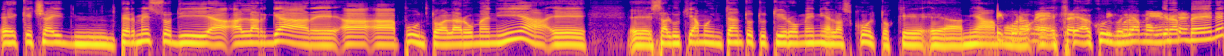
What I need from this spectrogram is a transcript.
eh, che ci hai mh, permesso di a, allargare a, a, appunto alla Romania e eh, salutiamo intanto tutti i romeni all'ascolto che eh, amiamo eh, a cui vogliamo un gran bene.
